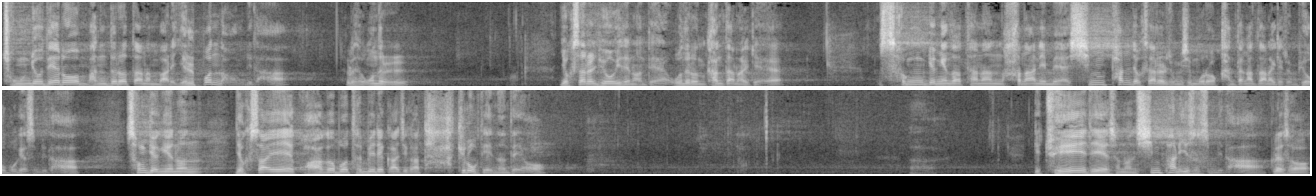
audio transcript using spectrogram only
종류대로 만들었다는 말이 10번 나옵니다. 그래서 오늘 역사를 배워야 되는데 오늘은 간단하게 성경에 나타난 하나님의 심판 역사를 중심으로 간단간단하게 좀 배워보겠습니다. 성경에는 역사의 과거부터 미래까지가 다 기록되어 있는데요. 어, 죄에 대해서는 심판이 있었습니다. 그래서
